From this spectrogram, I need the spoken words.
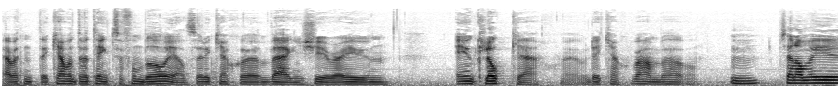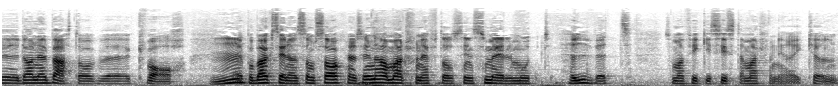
Jag vet inte, kanske inte var tänkt så från början så är det kanske vägen Shira är ju en, är ju en klocka. Det är kanske vad han behöver. Mm. Sen har vi ju Daniel Bartov kvar mm. på backsidan som saknades i den här matchen efter sin smäll mot huvudet som han fick i sista matchen nere i Köln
